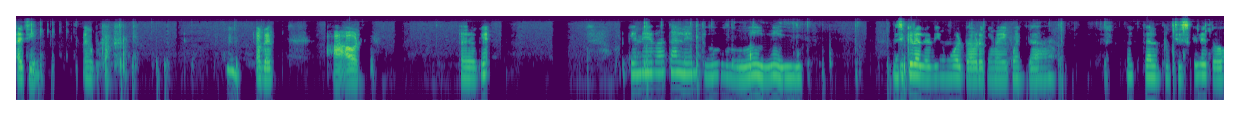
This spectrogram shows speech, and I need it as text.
Ahí sí. Vengo por acá. Hmm, ok. Ahora. Ok. ¿Por qué me va tan lento? Ni siquiera le di un golpe ahora que me di cuenta. ¿Dónde está el pinche esqueleto?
